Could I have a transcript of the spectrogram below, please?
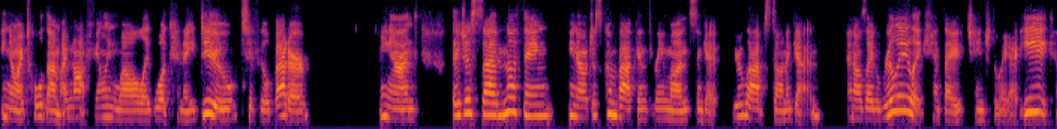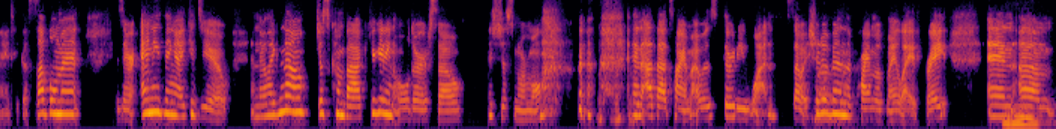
you know, I told them, I'm not feeling well. Like, what can I do to feel better? And they just said, nothing, you know, just come back in three months and get your labs done again. And I was like, really? Like, can't I change the way I eat? Can I take a supplement? Is there anything I could do? And they're like, no, just come back. You're getting older. So it's just normal. and at that time, I was 31. So I should wow. have been in the prime of my life. Right. And mm-hmm. um,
